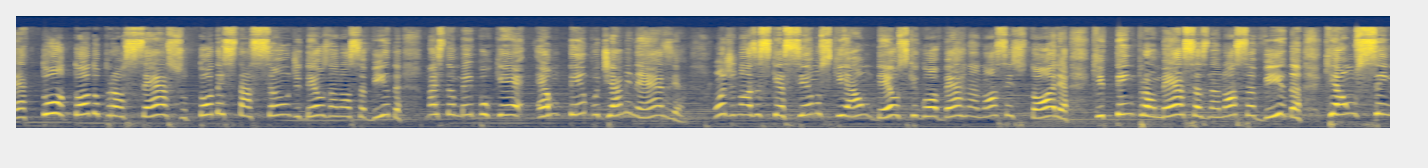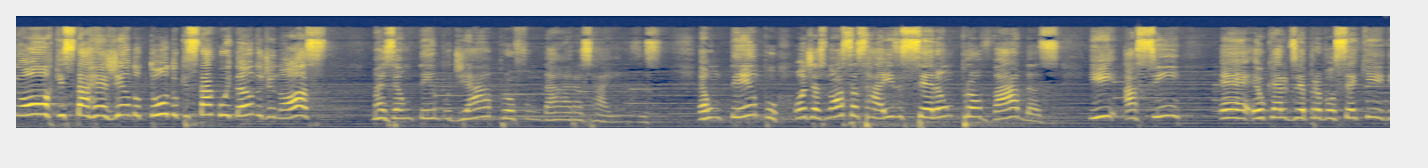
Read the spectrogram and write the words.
é, to, todo o processo, toda a estação de Deus na nossa vida, mas também porque é um tempo de amnésia, onde nós esquecemos que há um Deus que governa a nossa história, que tem promessas na nossa vida, que há um Senhor que está regendo tudo, que está cuidando de nós, mas é um tempo de aprofundar as raízes é um tempo onde as nossas raízes serão provadas. E assim, é, eu quero dizer para você que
